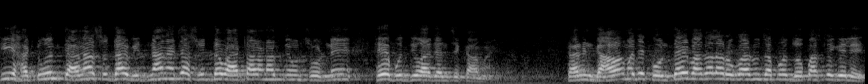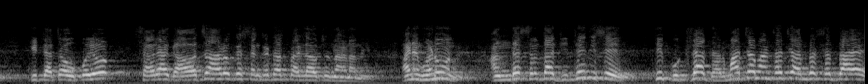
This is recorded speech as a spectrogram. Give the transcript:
ती हटवून त्यांना सुद्धा विज्ञानाच्या शुद्ध वातावरणात नेऊन सोडणे हे बुद्धिवाद्यांचे काम आहे. कारण गावामध्ये कोणत्याही भागाला रोगाणू जपत जोपासले गेले की त्याचा उपयोग साऱ्या गावाचं आरोग्य संकटात पडल्याचं नाणं नाही आणि म्हणून अंधश्रद्धा जिथे दिसेल ती कुठल्या धर्माच्या माणसाची अंधश्रद्धा आहे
